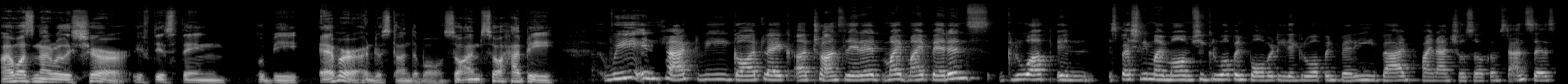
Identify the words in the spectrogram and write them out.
I was not really sure if this thing would be ever understandable. So I'm so happy. we in fact we got like a translated. My my parents grew up in especially my mom she grew up in poverty. They grew up in very bad financial circumstances.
